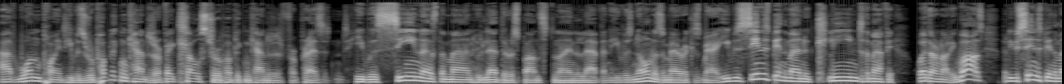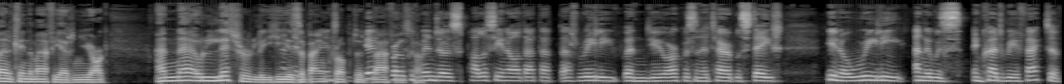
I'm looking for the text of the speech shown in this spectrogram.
at one point, he was a Republican candidate, or very close to a Republican candidate for president. He was seen as the man who led the response to 9 11. He was known as America's mayor. He was seen as being the man who cleaned the mafia, whether or not he was, but he was seen as being the man who cleaned the mafia out in New York. And now, literally, he is a bankrupted yeah, laughing broken stock. windows policy and all that. That that really, when New York was in a terrible state, you know, really, and it was incredibly effective.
